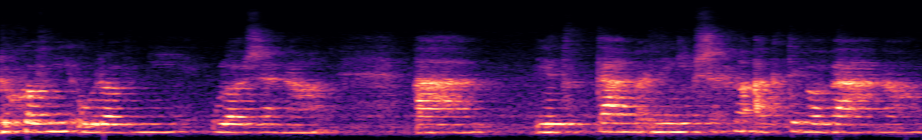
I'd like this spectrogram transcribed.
duchovní úrovni uloženo a je to tam nyní všechno aktivováno.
